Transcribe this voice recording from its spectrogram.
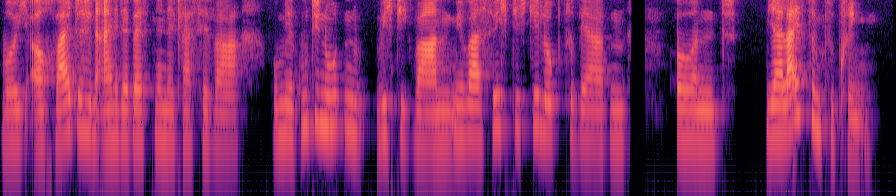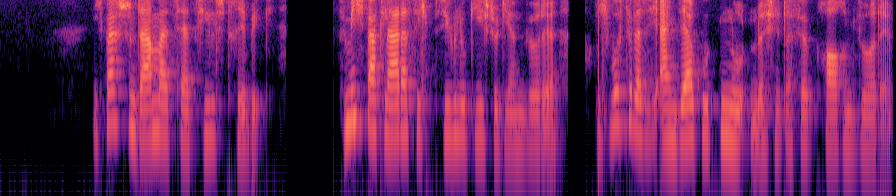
wo ich auch weiterhin eine der Besten in der Klasse war, wo mir gute Noten wichtig waren. Mir war es wichtig, gelobt zu werden und ja, Leistung zu bringen. Ich war schon damals sehr zielstrebig. Für mich war klar, dass ich Psychologie studieren würde. Ich wusste, dass ich einen sehr guten Notendurchschnitt dafür brauchen würde.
